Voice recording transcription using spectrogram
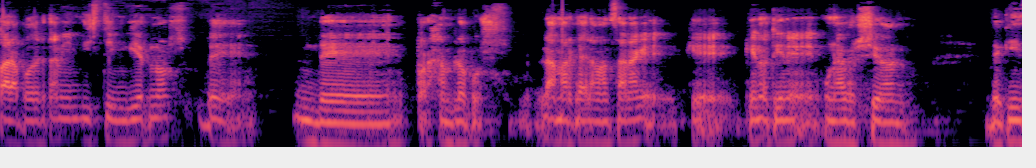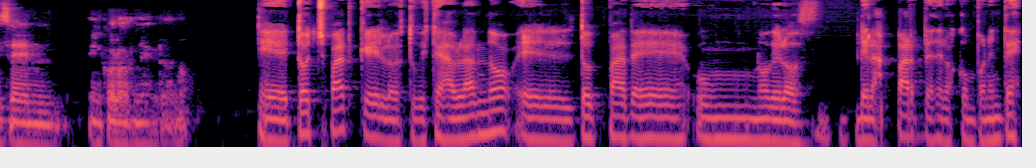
para poder también distinguirnos de, por ejemplo, pues la marca de la manzana que, no tiene una versión de 15 en, en color negro, ¿no? Eh, touchpad, que lo estuviste hablando, el touchpad es uno de los de las partes de los componentes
